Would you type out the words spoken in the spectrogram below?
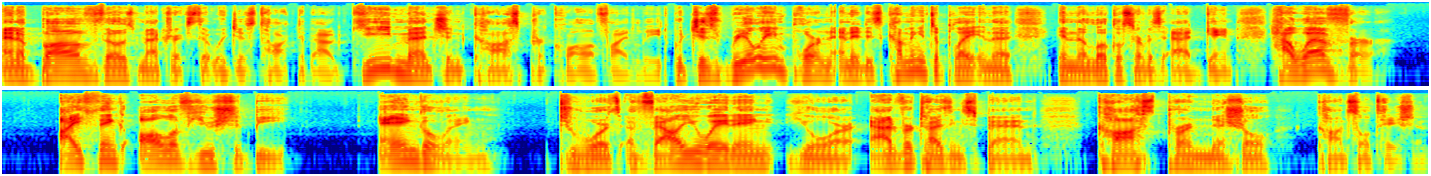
and above those metrics that we just talked about, Gyi mentioned cost per qualified lead, which is really important, and it is coming into play in the in the local service ad game. However, I think all of you should be angling towards evaluating your advertising spend cost per initial consultation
